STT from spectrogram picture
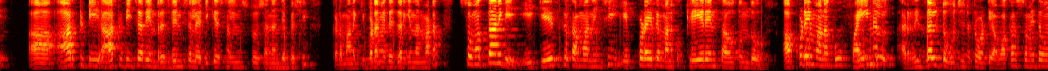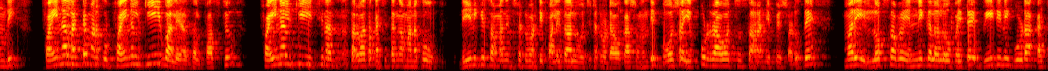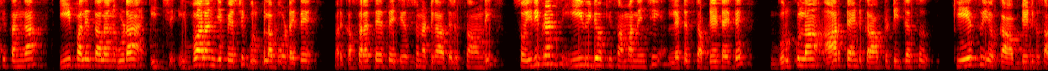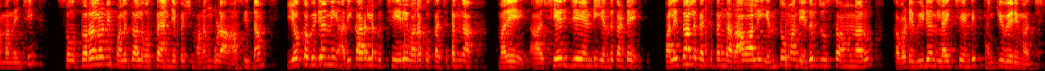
art T art teacher in residential educational institution అని చెప్పేసి ఇక్కడ మనకి ఇవ్వడం అయితే జరిగిందనమాట. సో మొత్తానికి ఈ కేసుకు సంబంధించి ఎప్పుడైతే మనకు క్లియరెన్స్ అవుతుందో అప్పుడే మనకు ఫైనల్ రిజల్ట్ వచ్చేటటువంటి అవకాశం అయితే ఉంది. ఫైనల్ అంటే మనకు ఫైనల్ కీ ఇవ్వాలి అసలు ఫస్ట్. ఫైనల్కి ఇచ్చిన తర్వాత ఖచ్చితంగా మనకు దీనికి సంబంధించినటువంటి ఫలితాలు వచ్చేటటువంటి అవకాశం ఉంది. బహుశా ఎప్పుడు రావచ్చు సార్ అని చెప్పేసి అడిగితే మరి లోక్సభ ఎన్నికల లోపైతే వీటిని కూడా ఖచ్చితంగా ఈ ఫలితాలను కూడా ఇచ్చి ఇవ్వాలని చెప్పేసి గురుకుల బోర్డు అయితే మరి కసరత్తు అయితే చేస్తున్నట్టుగా తెలుస్తా ఉంది. సో ఇది ఫ్రెండ్స్ ఈ వీడియోకి సంబంధించి లేటెస్ట్ అప్డేట్ అయితే గురుకుల art and craft teachers case యొక్క అప్డేట్కు సంబంధించి. సో త్వరలోనే ఫలితాలు వస్తాయని చెప్పేసి మనం కూడా ఆశిద్దాం. ఈ యొక్క వీడియోని అధికారులకు చేరే వరకు ఖచ్చితంగా మరి షేర్ చేయండి. ఎందుకంటే ఫలితాలు ఖచ్చితంగా రావాలి. ఎంతో మంది ఎదురు చూస్తూ ఉన్నారు. కాబట్టి వీడియోని లైక్ చేయండి. Thank you very much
